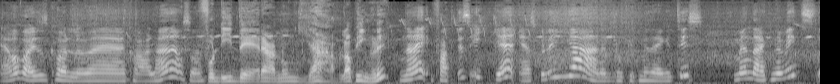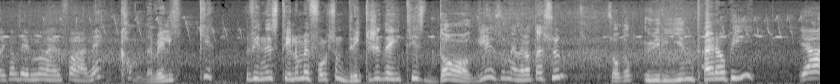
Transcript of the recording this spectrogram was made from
Jeg må faktisk holde med Carl her, altså. Fordi dere er noen jævla pingler. Nei, faktisk ikke. Jeg skulle gjerne drukket min eget tiss. Men det er ikke noe vits. Det kan til og med være farlig. Kan det vel ikke? Det finnes til og med folk som drikker sitt eget tiss daglig, som mener at det er sunt. Såkalt urinterapi. Ja,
